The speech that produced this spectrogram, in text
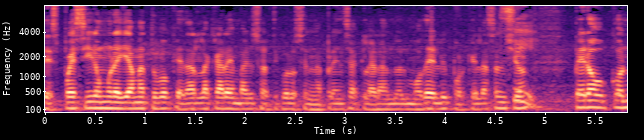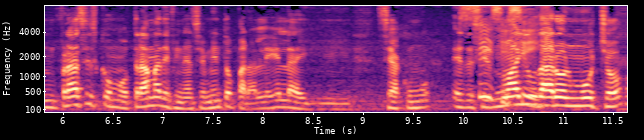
después Ciro Murayama tuvo que dar la cara en varios artículos en la prensa aclarando el modelo y por qué la sanción Sí. pero con frases como trama de financiamiento paralela y, y se acumuló, es decir, Sí, sí, no sí. ayudaron mucho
